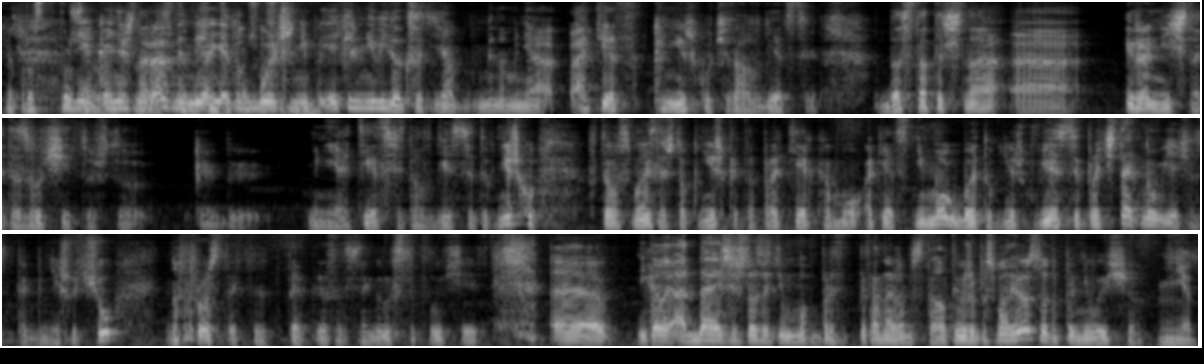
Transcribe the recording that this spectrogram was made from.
я просто тоже... Не, конечно, вот, разные, но я, я тут больше не... Я фильм не видел, кстати, я, именно у меня отец книжку читал в детстве. Достаточно э, иронично это звучит, то, что как бы мне отец читал в детстве эту книжку, в том смысле, что книжка это про тех, кому отец не мог бы эту книжку в детстве прочитать. Ну, я сейчас как бы не шучу, но просто это так достаточно грустно получается. Э, Николай, а дальше что с этим персонажем стало? Ты уже посмотрел что-то про него еще? Нет.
